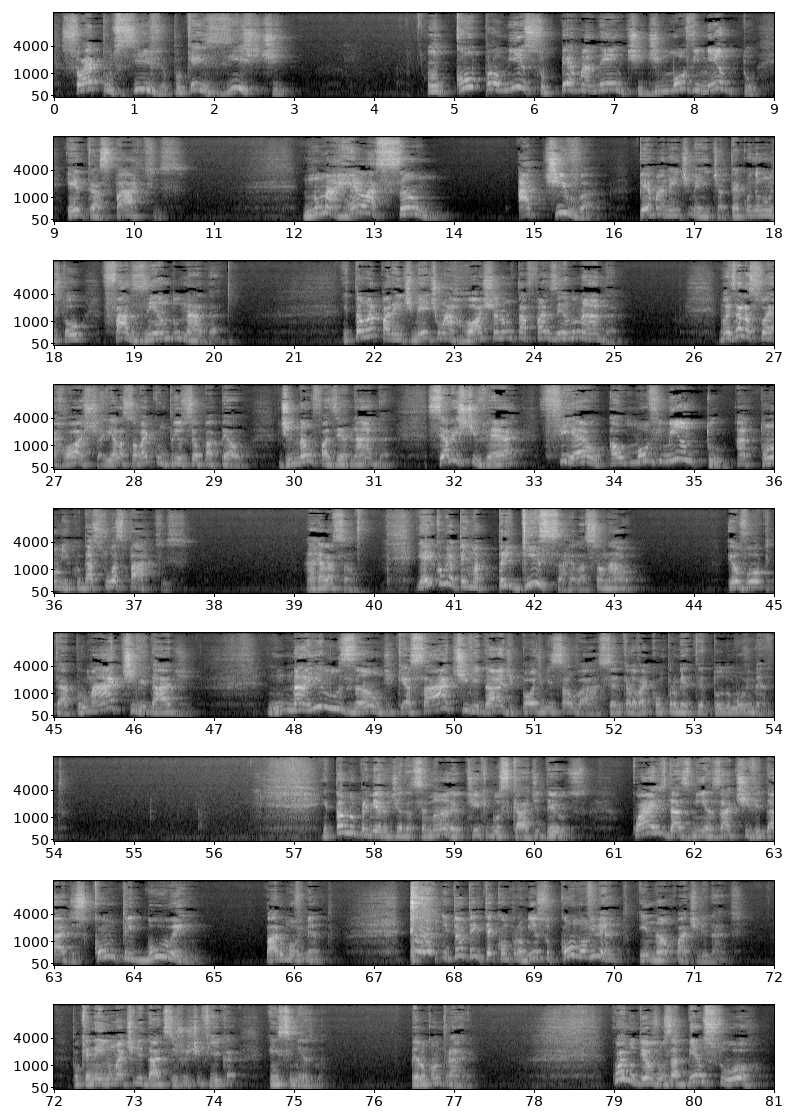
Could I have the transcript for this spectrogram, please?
só é possível porque existe um compromisso permanente de movimento entre as partes numa relação ativa permanentemente, até quando eu não estou fazendo nada. Então, aparentemente, uma rocha não está fazendo nada. Mas ela só é rocha e ela só vai cumprir o seu papel de não fazer nada se ela estiver fiel ao movimento atômico das suas partes. A relação. E aí, como eu tenho uma preguiça relacional, eu vou optar por uma atividade na ilusão de que essa atividade pode me salvar, sendo que ela vai comprometer todo o movimento. Então, no primeiro dia da semana, eu tinha que buscar de Deus quais das minhas atividades contribuem para o movimento. Então eu tenho que ter compromisso com o movimento e não com a atividade. Porque nenhuma atividade se justifica em si mesma. Pelo contrário. Quando Deus nos abençoou,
